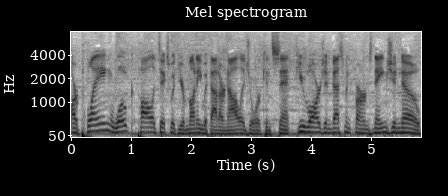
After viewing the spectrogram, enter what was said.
are playing woke politics with your money without our knowledge or consent. Few large investment firms, names you know,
